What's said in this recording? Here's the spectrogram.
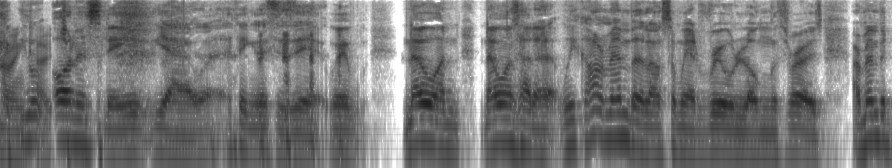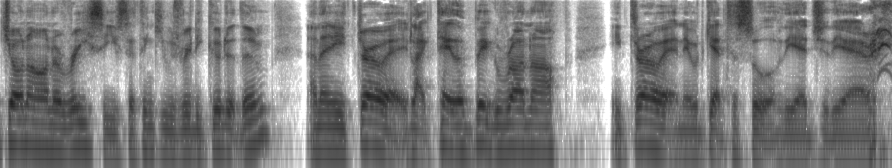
throwing Well, coach. Honestly, yeah, well, I think this is it. We're, no one, no one's had a. We can't remember the last time we had real long throws. I remember John Arne Riise used to think he was really good at them, and then he'd throw it, he'd like take the big run up, he'd throw it, and it would get to sort of the edge of the area.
